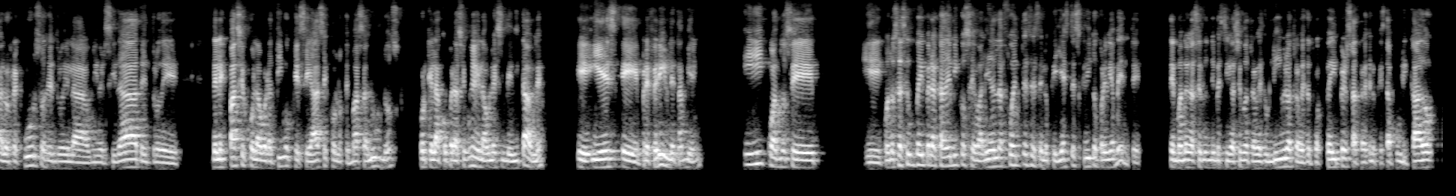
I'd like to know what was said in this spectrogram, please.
a los recursos dentro de la universidad, dentro de del espacio colaborativo que se hace con los demás alumnos, porque la cooperación en el aula es inevitable eh, y es eh, preferible también. Y cuando se, eh, cuando se hace un paper académico, se validan las fuentes desde lo que ya está escrito previamente. Te mandan a hacer una investigación a través de un libro, a través de otros papers, a través de lo que está publicado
